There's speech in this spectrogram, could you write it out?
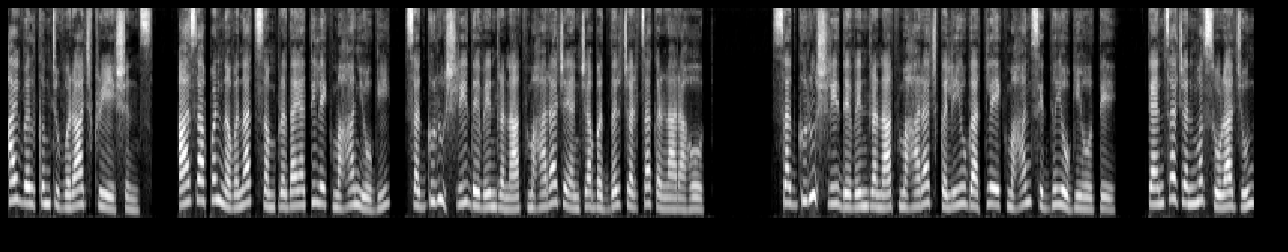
Hi welcome to Varaj creations. आज आपण नवनाथ संप्रदायातील एक महान योगी सद्गुरू श्री देवेंद्रनाथ महाराज यांच्याबद्दल चर्चा करणार आहोत. सद्गुरू श्री देवेंद्रनाथ महाराज कलियुगातले एक महान सिद्ध योगी होते. त्यांचा जन्म सोळा जून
